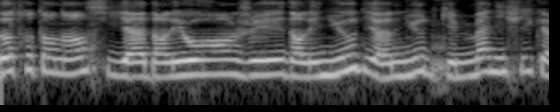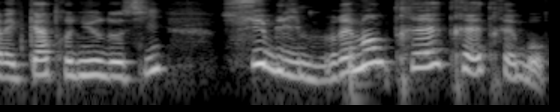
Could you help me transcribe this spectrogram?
autres tendances. Il y a dans les orangés, dans les nudes. Il y a un nude qui est magnifique avec 4 nudes aussi. Sublime. Vraiment très, très, très beau.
